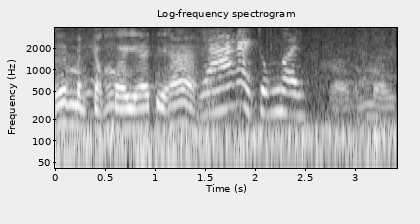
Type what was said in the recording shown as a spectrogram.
Mình trộn mì hả chị ha? Giá này trụng mì. Rồi, trộn mì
